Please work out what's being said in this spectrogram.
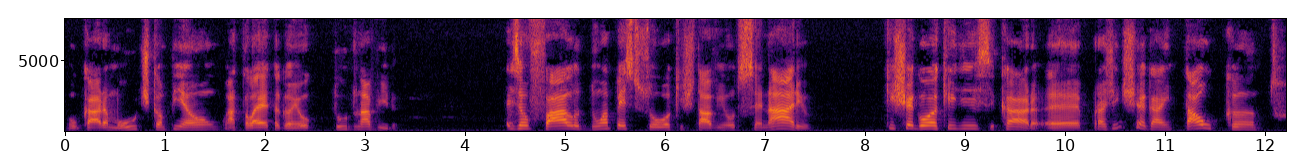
o cara multicampeão, atleta, ganhou tudo na vida. Mas eu falo de uma pessoa que estava em outro cenário, que chegou aqui e disse, cara, é, para a gente chegar em tal canto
